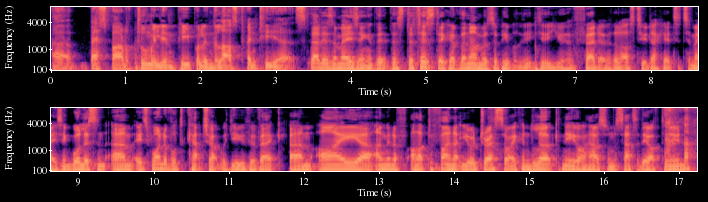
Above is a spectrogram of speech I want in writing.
uh, best part of 2 million people in the last 20 years. That is amazing. The, the statistic of the numbers of people that you have fed over the last two decades, it's amazing. Well, listen, um, it's wonderful to catch up with you, Vivek. Um, I, uh, I'm going to, I'll have to find out your address so I can lurk near your house on a Saturday afternoon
